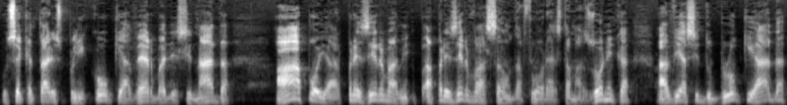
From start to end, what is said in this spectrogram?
O secretário explicou que a verba destinada a apoiar a preservação da floresta amazônica havia sido bloqueada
